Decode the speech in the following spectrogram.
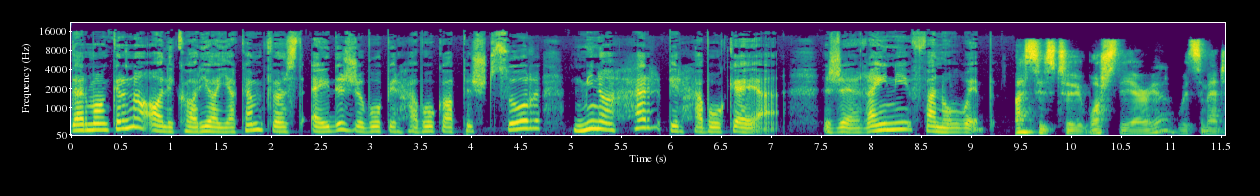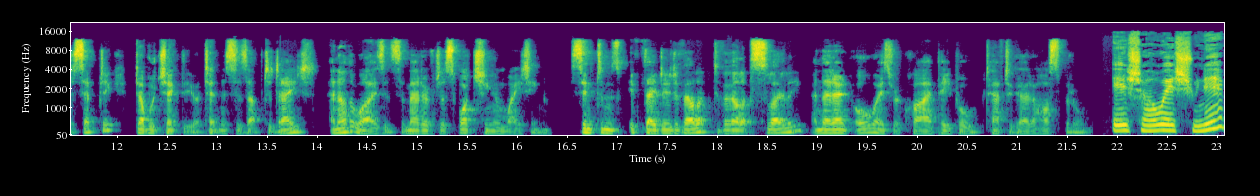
درمان کرنا آلیکاریا یکم فرست اید جبو پیر حبوکا پشت سور مینا هر پیر حبوکه جه غینی فنول ویب. Advice is to wash the area with some antiseptic, double check that your tetanus is up to date, and otherwise it's a matter of just watching and waiting. Symptoms, if they do develop, develop slowly, and they don't always require people to have to go to hospital. ایشاوه شونه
